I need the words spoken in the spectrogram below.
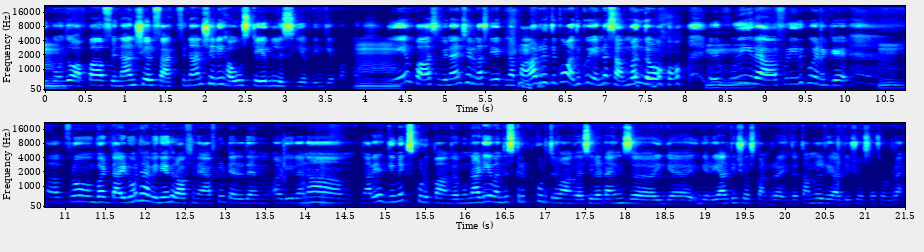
இப்போ வந்து அப்பா financial fact financially how stable is he அப்படின்னு கேட்பாங்க. ஏன் பாஸ் ஃபினான்ஷியல் நான் ஸ்டே நான் பாடுறதுக்கும் அதுக்கும் என்ன சம்பந்தம்? எனக்கு புரியல. அப்படி இருக்கும் எனக்கு. அப்புறம் but I don't have any other option I have to tell them அப்படி இல்லைன்னா நிறைய கிமிக்ஸ் கொடுப்பாங்க. முன்னாடியே வந்து ஸ்கிரிப்ட் கொடுத்துருவாங்க. சில டைம்ஸ் இங்கே இங்கே ரியாலிட்டி ஷோஸ் பண்ணுற இந்த தமிழ் ரியாலிட்டி ஷோஸில் சொல்கிறேன்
